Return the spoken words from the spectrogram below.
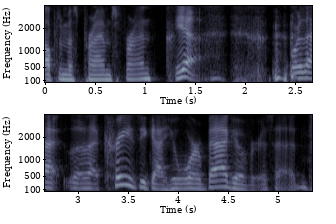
Optimus Prime's friend. Yeah, or that that crazy guy who wore a bag over his head.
